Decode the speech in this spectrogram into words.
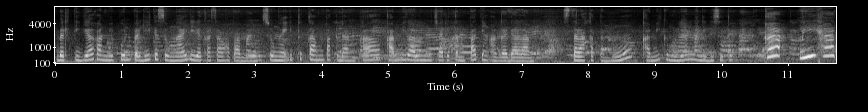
Bertiga kami pun pergi ke sungai di dekat sawah paman. Sungai itu tampak dangkal, kami lalu mencari tempat yang agak dalam. Setelah ketemu, kami kemudian mandi di situ. Kak, lihat,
